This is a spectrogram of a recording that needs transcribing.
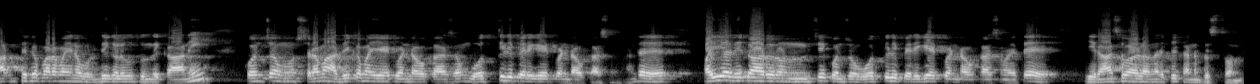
ఆర్థికపరమైన వృద్ధి కలుగుతుంది. కానీ కొంచెం శ్రమ అధికమయ్యేటువంటి అవకాశం ఒత్తిడి పెరిగేటువంటి అవకాశం. అంటే పై అధికారుల నుంచి కొంచెం ఒత్తిడి పెరిగేటువంటి అవకాశం అయితే ఈ రాశి వాళ్ళందరికీ కనిపిస్తుంది.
